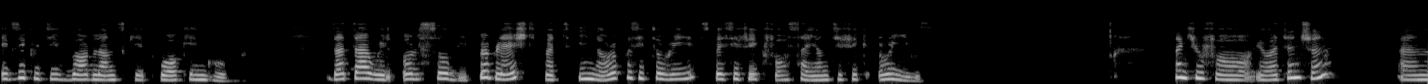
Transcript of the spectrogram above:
Executive Board Landscape Working Group. Data will also be published, but in a repository specific for scientific reuse. Thank you for your attention. And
